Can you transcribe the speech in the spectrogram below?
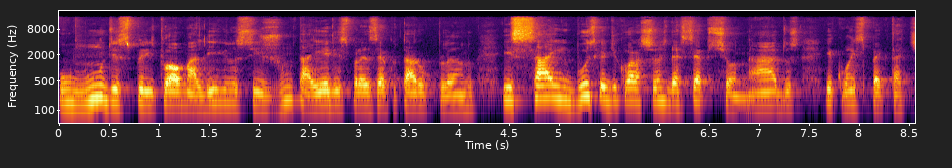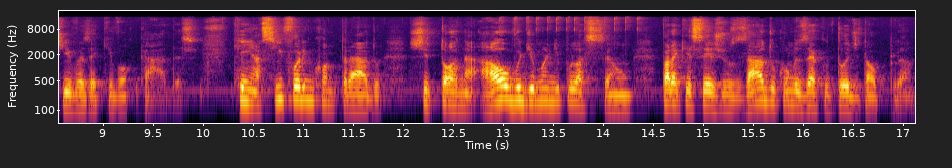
o mundo espiritual maligno se junta a eles para executar o plano e sai em busca de corações decepcionados e com expectativas equivocadas. Quem assim for encontrado se torna alvo de manipulação para que seja usado como executor de tal plano.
